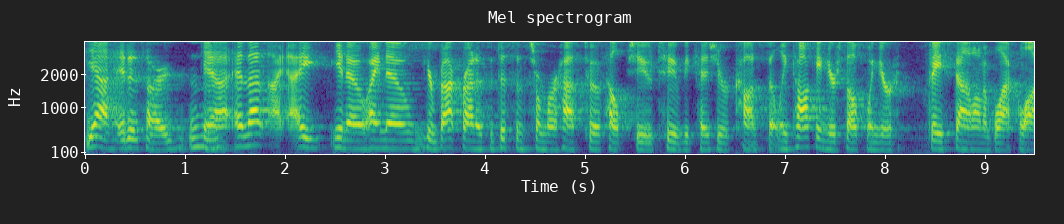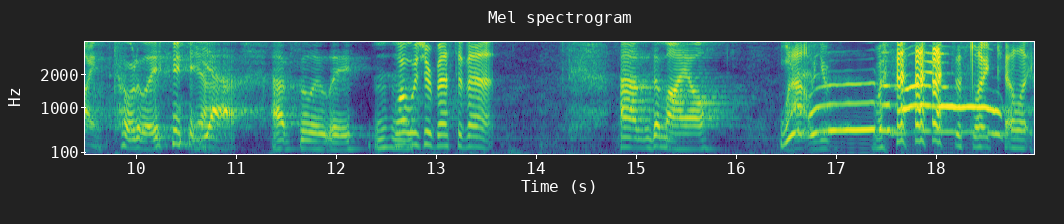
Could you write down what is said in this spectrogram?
Yeah, it is hard. Mm-hmm. Yeah, and that I, I, you know, I know your background as a distance swimmer has to have helped you too because you're constantly talking to yourself when you're face down on a black line. Totally. Yeah, yeah absolutely. Mm-hmm. What was your best event? Um, the mile. Wow, you just like Kelly.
